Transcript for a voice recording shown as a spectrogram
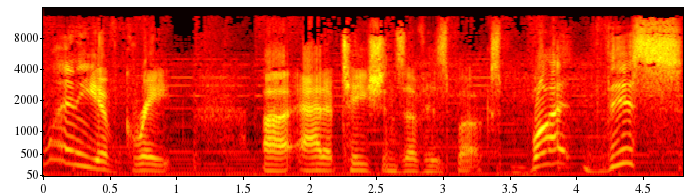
Plenty of great uh, adaptations of his books. But this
